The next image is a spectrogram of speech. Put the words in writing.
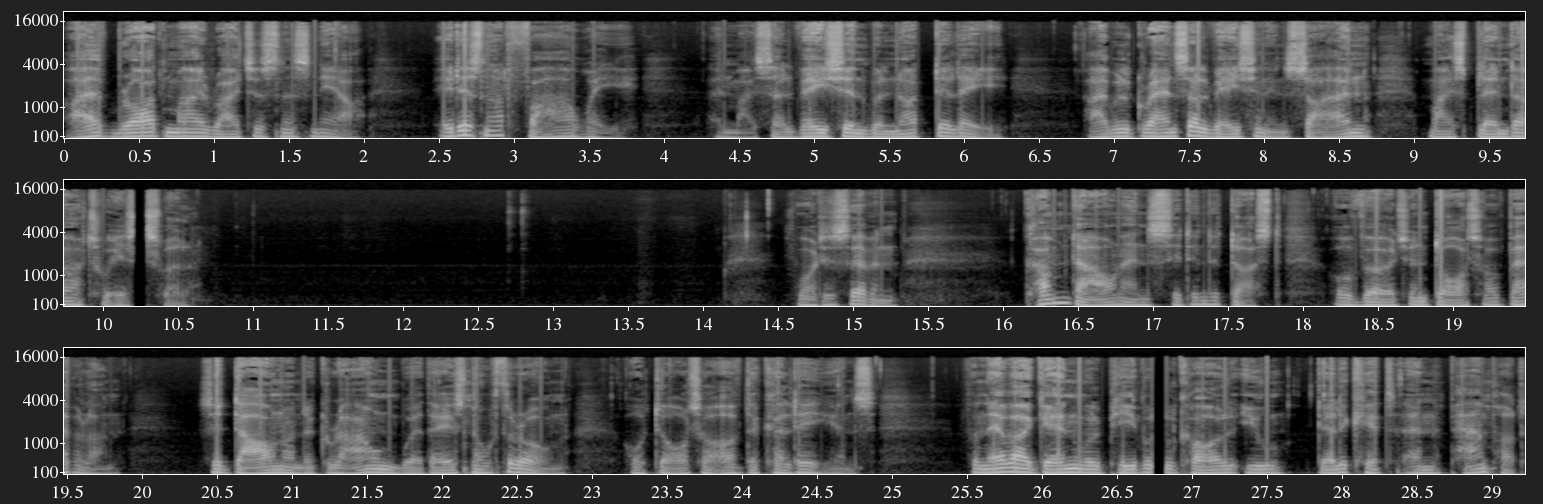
I have brought my righteousness near. It is not far away, and my salvation will not delay. I will grant salvation in Zion, my splendor to Israel. 47. Come down and sit in the dust, O virgin daughter of Babylon. Sit down on the ground where there is no throne O daughter of the Chaldeans, for never again will people call you delicate and pampered.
